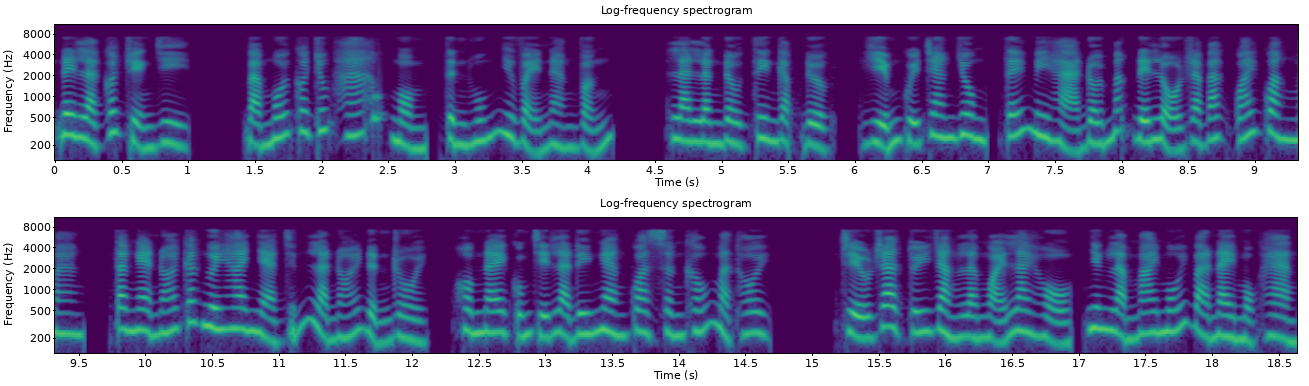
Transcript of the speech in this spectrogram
đây là có chuyện gì? Bà mối có chút há hốc mồm, tình huống như vậy nàng vẫn là lần đầu tiên gặp được, Diễm quỷ trang dung, tế mi hạ đôi mắt để lộ ra bát quái quang mang, ta nghe nói các ngươi hai nhà chính là nói định rồi, hôm nay cũng chỉ là đi ngang qua sân khấu mà thôi. Triệu ra tuy rằng là ngoại lai hộ, nhưng là mai mối bà này một hàng,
